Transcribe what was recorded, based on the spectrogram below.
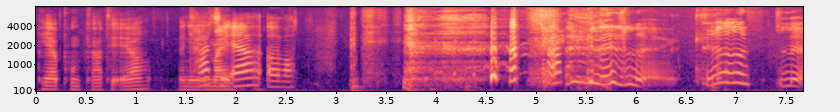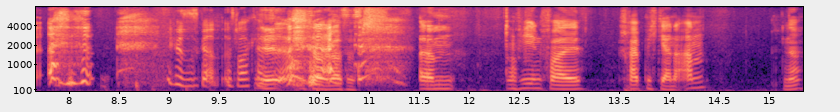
per.ktr, wenn ihr meine, KTR, aber warte. Knissel. Christle. Ich weiß es gerade, es macht keinen Nee, Sinn. ich glaube, lass es. Ähm, auf jeden Fall, schreibt mich gerne an, ne?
